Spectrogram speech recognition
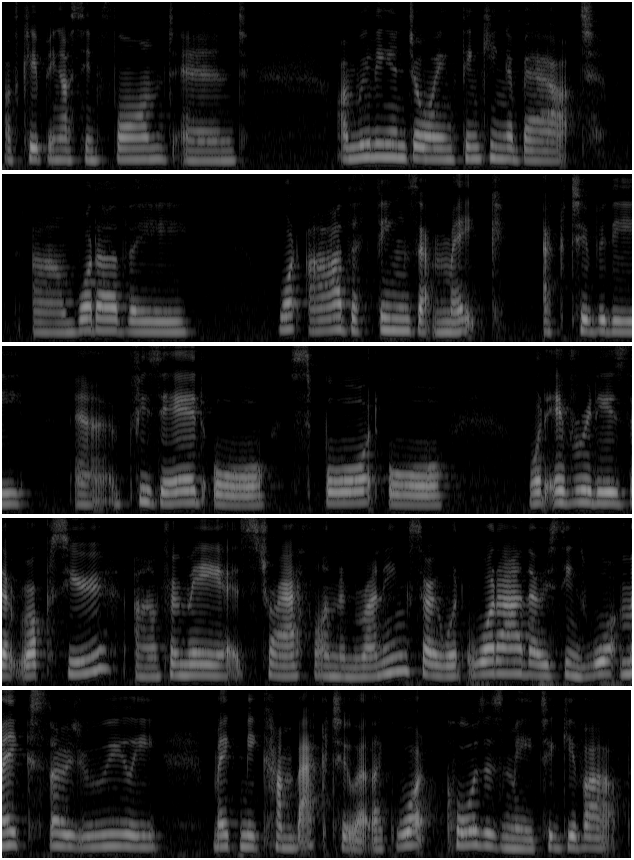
of keeping us informed, and I'm really enjoying thinking about um, what are the what are the things that make activity, uh, phys ed or sport or whatever it is that rocks you. Um, for me, it's triathlon and running. So, what what are those things? What makes those really make me come back to it? Like, what causes me to give up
